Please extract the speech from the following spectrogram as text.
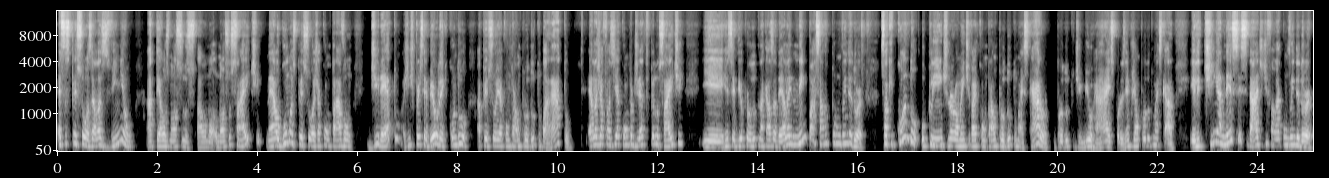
Essas pessoas elas vinham até os nossos ao no, nosso site, né? Algumas pessoas já compravam direto. A gente percebeu, Lê, que quando a pessoa ia comprar um produto barato, ela já fazia a compra direto pelo site e recebia o produto na casa dela e nem passava por um vendedor. Só que quando o cliente normalmente vai comprar um produto mais caro, um produto de mil reais, por exemplo, já é um produto mais caro, ele tinha necessidade de falar com o vendedor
